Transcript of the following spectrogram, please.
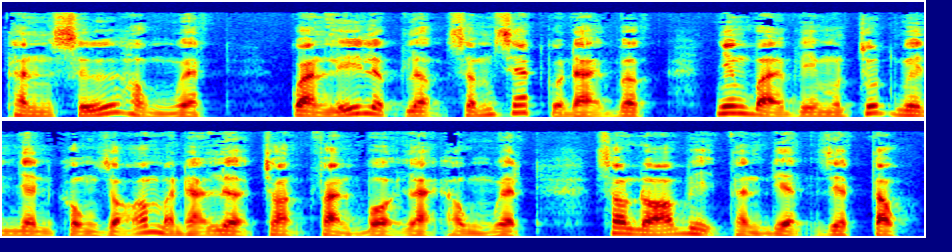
thần sứ Hồng Nguyệt, quản lý lực lượng sấm xét của đại vực, nhưng bởi vì một chút nguyên nhân không rõ mà đã lựa chọn phản bội lại Hồng Nguyệt, sau đó bị thần điện diệt tộc.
